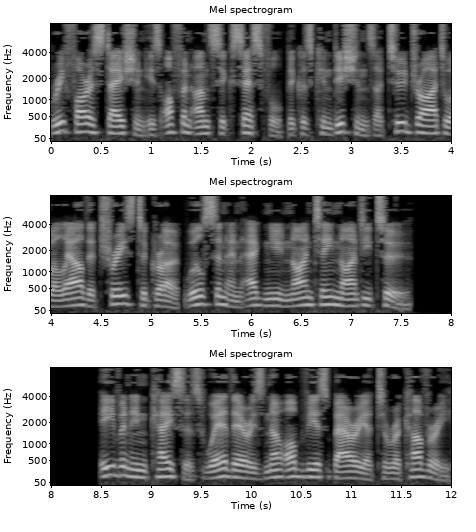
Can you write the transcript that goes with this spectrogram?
reforestation is often unsuccessful because conditions are too dry to allow the trees to grow Wilson and Agnew 1992. Even in cases where there is no obvious barrier to recovery,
